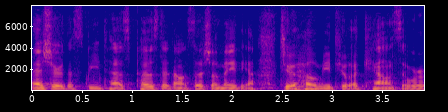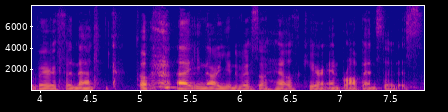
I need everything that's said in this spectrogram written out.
measured the speed test, posted on social media to hold me to account. So we're very fanatical uh, in our universal health care and broadband service.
